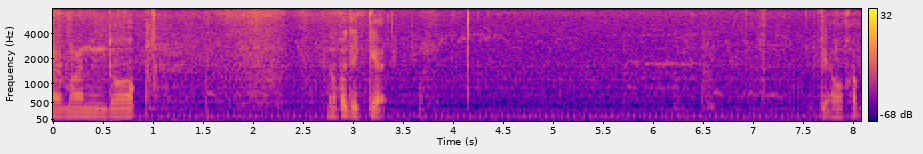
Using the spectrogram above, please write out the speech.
ได้มาหนึ่งดอกแล้วก็จะแกะ แกะออกครับ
